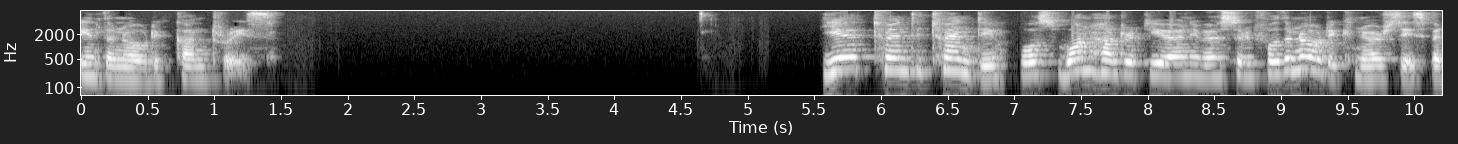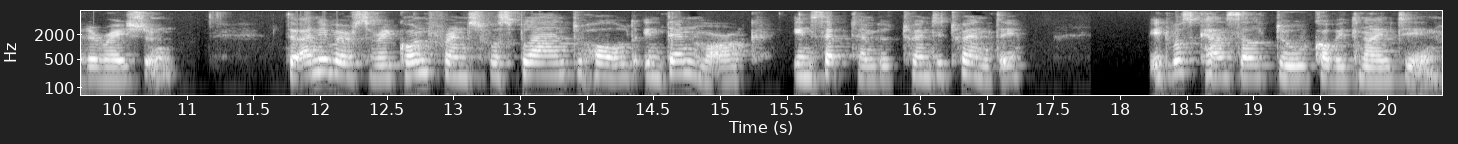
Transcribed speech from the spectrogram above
in the Nordic countries? Year 2020 was 100 year anniversary for the Nordic Nurses Federation. The anniversary conference was planned to hold in Denmark in September 2020. It was cancelled due COVID-19.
